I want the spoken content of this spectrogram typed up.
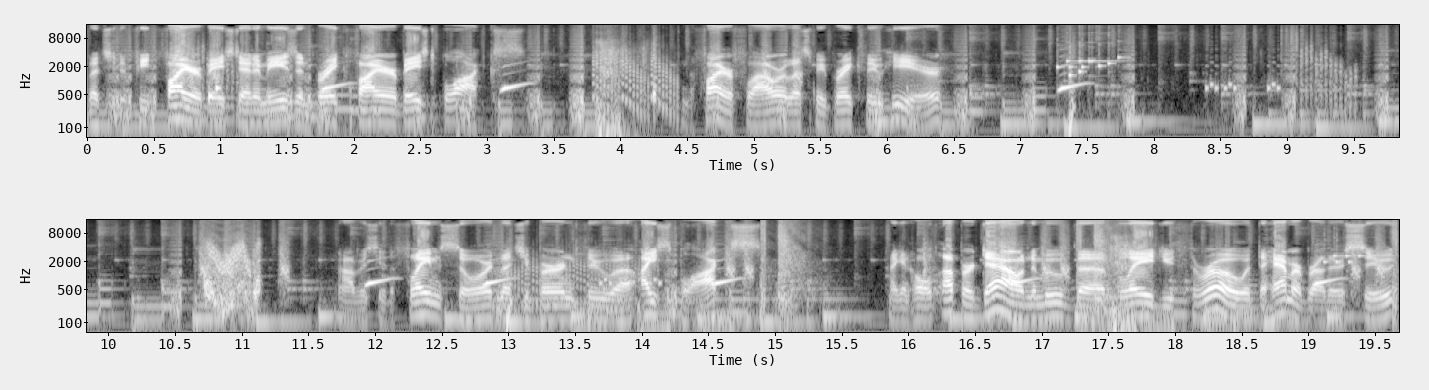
Lets you defeat fire-based enemies and break fire-based blocks. And the fire flower lets me break through here. Obviously the flame sword lets you burn through uh, ice blocks. I can hold up or down to move the blade you throw with the Hammer Brothers suit.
